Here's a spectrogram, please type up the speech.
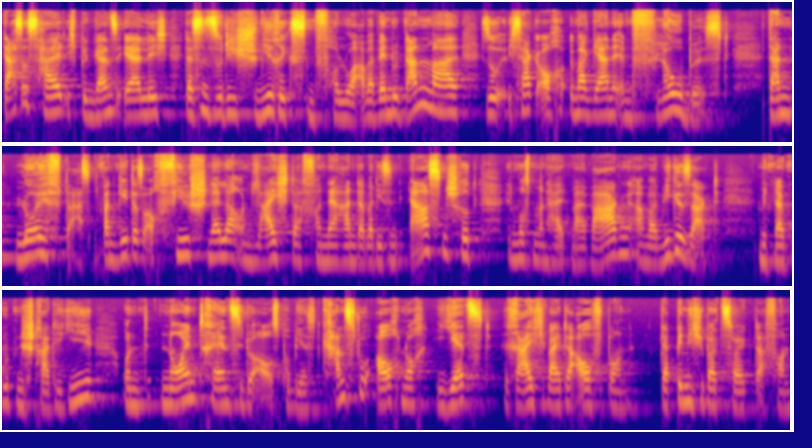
das ist halt, ich bin ganz ehrlich, das sind so die schwierigsten Follower. Aber wenn du dann mal so, ich sage auch immer gerne im Flow bist, dann läuft das. Und dann geht das auch viel schneller und leichter von der Hand. Aber diesen ersten Schritt, den muss man halt mal wagen. Aber wie gesagt, mit einer guten Strategie und neuen Trends, die du ausprobierst, kannst du auch noch jetzt Reichweite aufbauen. Da bin ich überzeugt davon.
